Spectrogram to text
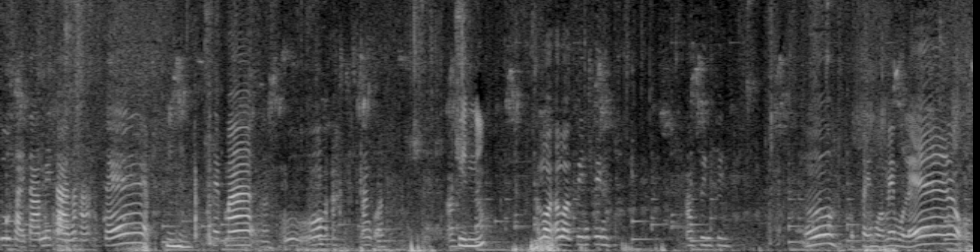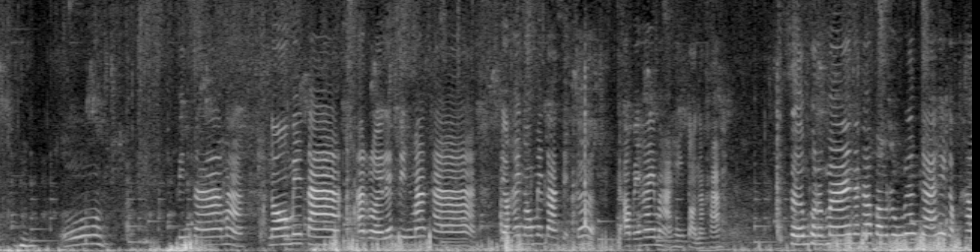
ดูสายตาเมตตานะคะแซ่บแซ่บมากอะอู้โอ้อะนั่งก่อนฟินเนาะ อร่อย อร่อย ฟินฟินเอาฟินฟินเออตกใส่หัวแม่หมดแล้ว โอ้ฟินจ้ามาน้องเมตตาอร่อยและฟินมากค่ะ เดี๋ยวให้น้องเมตตาเสร็จก็จะเอาไปให้มหาเฮงต่อนะคะ เสริมผลไม้นะคะบำรุงร่างกายให้กับเขา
